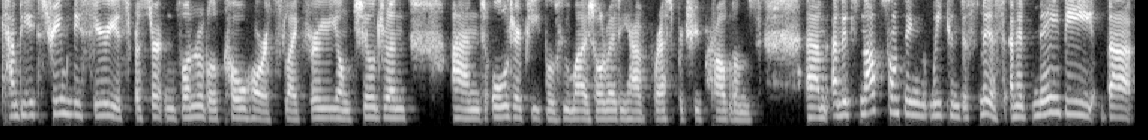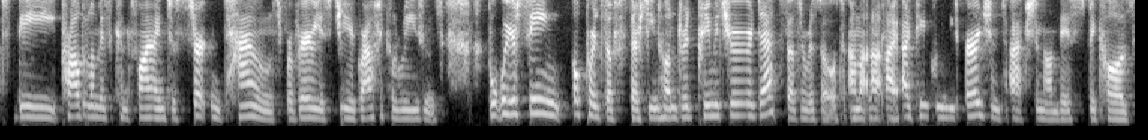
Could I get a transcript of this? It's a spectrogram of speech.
can be extremely serious for certain vulnerable cohorts, like very young children and older people who might already have respiratory problems. Um, and it's not something we can dismiss. And it may be that the problem is confined to certain towns for various geographical reasons. But we're seeing upwards of 1,300 premature deaths as a result. And okay. I, I, think we need urgent action on this because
